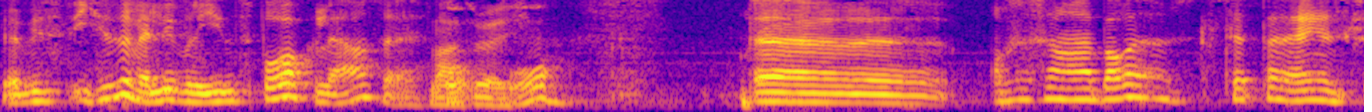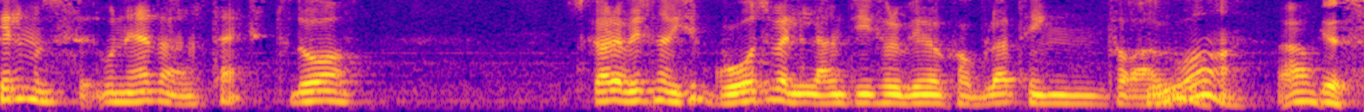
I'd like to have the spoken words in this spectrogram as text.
det er visst ikke så veldig vrient språk å lære seg. Nei, tror jeg ikke. Uh, og så sa jeg bare sett på en engelsk film og, nederlandsk tekst. For da skal det visstnok ikke gå så veldig lang tid før du begynner å koble ting for alvor. Ja. Yes.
